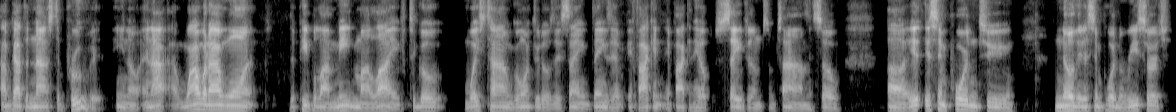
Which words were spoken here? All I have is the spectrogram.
I've got the knots to prove it, you know. And I why would I want the people I meet in my life to go waste time going through those the same things if, if I can if I can help save them some time. And so uh, it, it's important to know that it's important to research.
